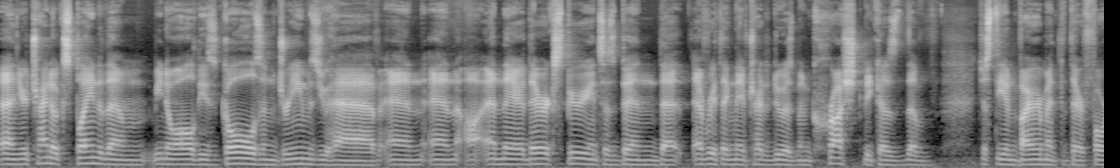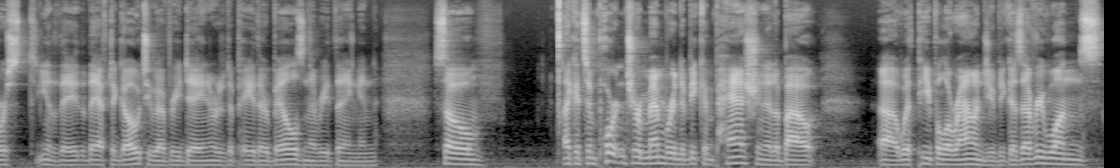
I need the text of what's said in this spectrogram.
and you're trying to explain to them you know all these goals and dreams you have and and uh, and their their experience has been that everything they've tried to do has been crushed because of just the environment that they're forced you know they they have to go to every day in order to pay their bills and everything. And so like it's important to remember and to be compassionate about uh, with people around you because everyone's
